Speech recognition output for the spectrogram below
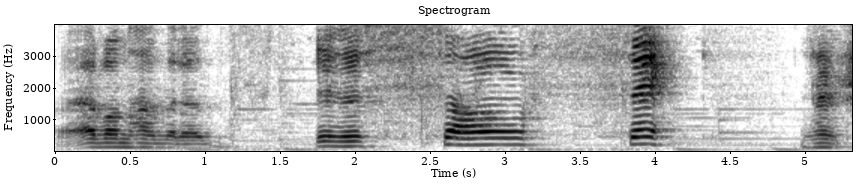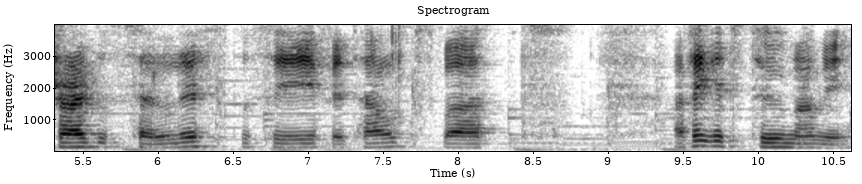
100. This is so sick. I'm gonna try to sell this to see if it helps, but I think it's too many.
